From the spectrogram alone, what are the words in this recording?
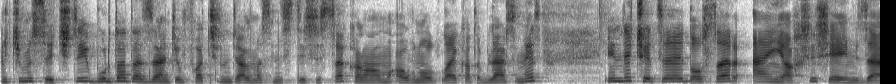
İkimiz seçdik. Burada da zəngin fakirin gəlməsini istəyirsinizsə kanalıma abunə olub like ata bilərsiniz. İndi keçək dostlar ən yaxşı şeyimizə,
